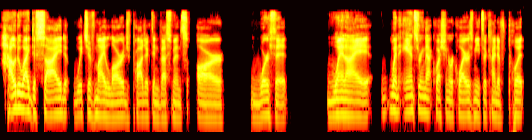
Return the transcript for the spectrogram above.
how do I decide which of my large project investments are worth it when I when answering that question requires me to kind of put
